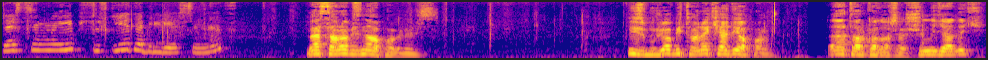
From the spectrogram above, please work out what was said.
resimleyip süsleyebilirsiniz. Mesela biz ne yapabiliriz? Biz buraya bir tane kedi yapalım. Evet arkadaşlar şimdi geldik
